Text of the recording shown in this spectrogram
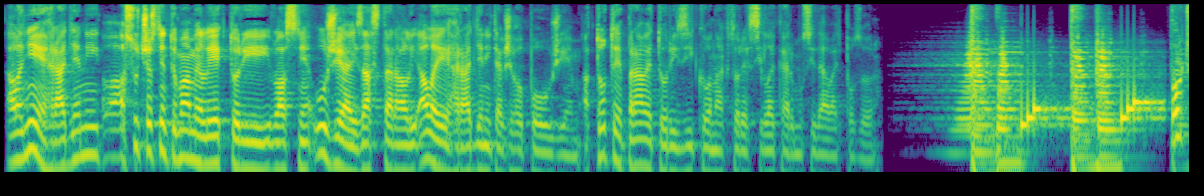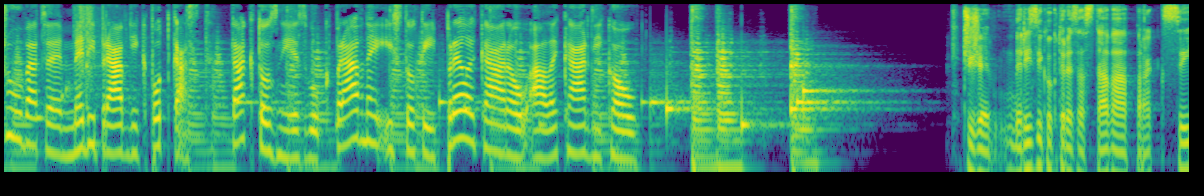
ale nie je hradený a súčasne tu máme liek, ktorý vlastne už je aj zastaralý, ale je hradený, takže ho použijem. A toto je práve to riziko, na ktoré si lekár musí dávať pozor. Počúvate Mediprávnik podcast. Takto znie zvuk právnej istoty pre lekárov a lekárnikov. Čiže riziko, ktoré sa stáva v praxi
